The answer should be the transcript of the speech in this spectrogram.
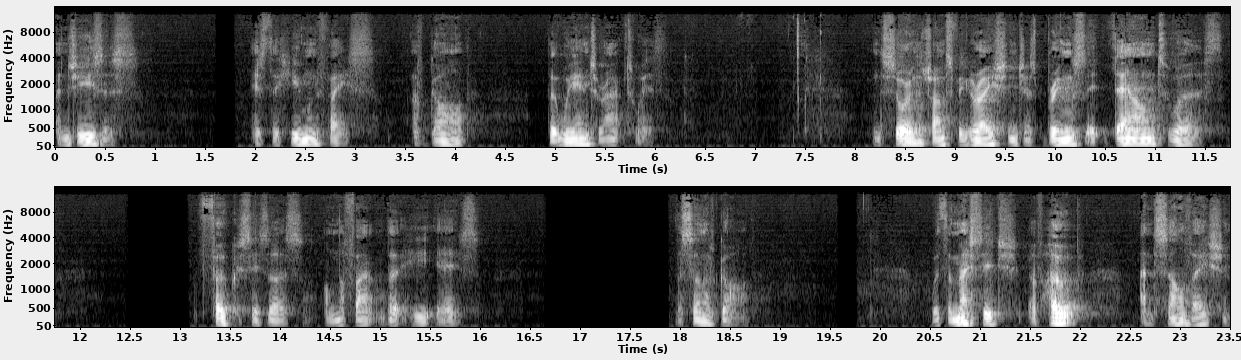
And Jesus is the human face of God that we interact with. And the story of the Transfiguration just brings it down to earth, focuses us on the fact that he is the Son of God, with the message of hope and salvation.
